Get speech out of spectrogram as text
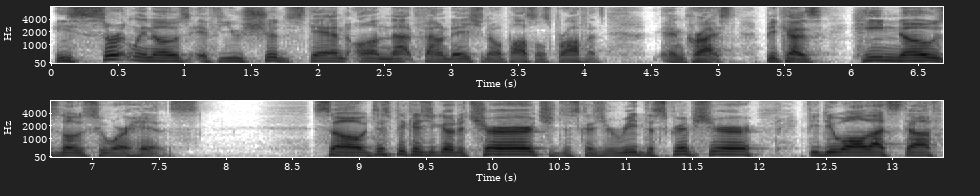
He certainly knows if you should stand on that foundation of apostles, prophets, and Christ, because he knows those who are his. So just because you go to church, just because you read the scripture, if you do all that stuff,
